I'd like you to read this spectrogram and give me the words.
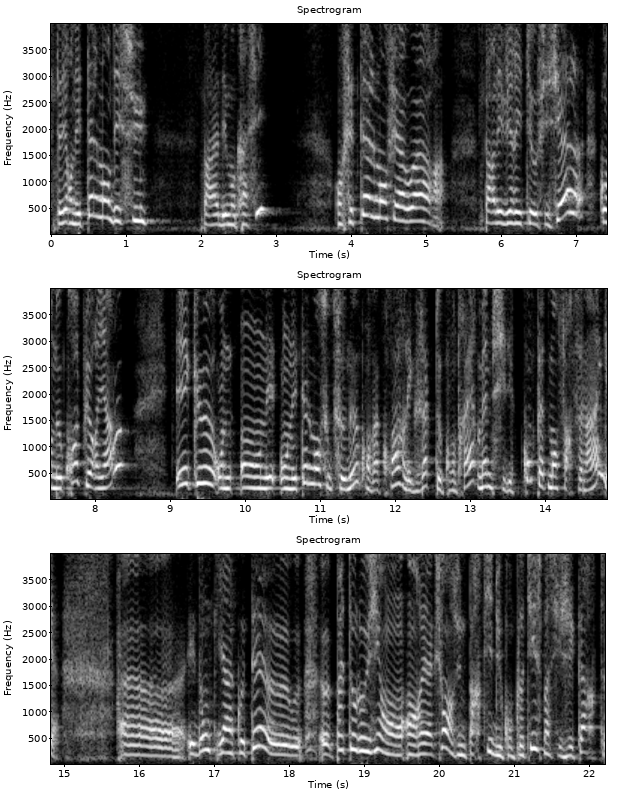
C'est-à-dire, on est tellement déçu par la démocratie, on s'est tellement fait avoir par les vérités officielles qu'on ne croit plus rien, et que on, est, on est tellement soupçonneux qu'on va croire l'exact contraire, même s'il est complètement farfelingue. Euh, et donc il y a un côté euh, euh, pathologie en, réaction dans une partie du complotisme. Hein, si j'écarte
